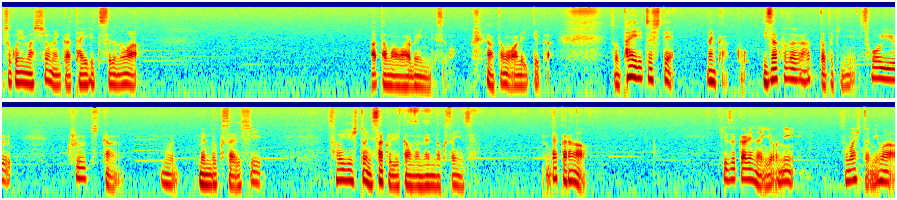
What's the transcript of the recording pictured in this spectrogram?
そこに真正面から対立するのは頭悪いんですよ。頭悪いっていうかその対立してなんかこういざこざがあった時にそういう空気感もめんどくさいしそういう人に割く時間もめんどくさいんですよ。だから気づかれないようにその人には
